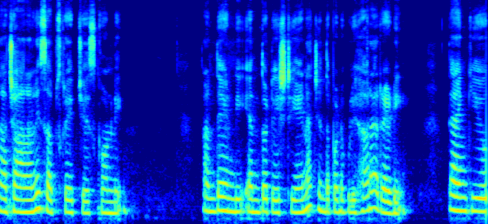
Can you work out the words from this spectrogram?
నా ఛానల్ని సబ్స్క్రైబ్ చేసుకోండి. అంతే అండి. ఎంతో టేస్టీ అయిన చింతపండు పులిహోర రెడీ. థ్యాంక్ యూ.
